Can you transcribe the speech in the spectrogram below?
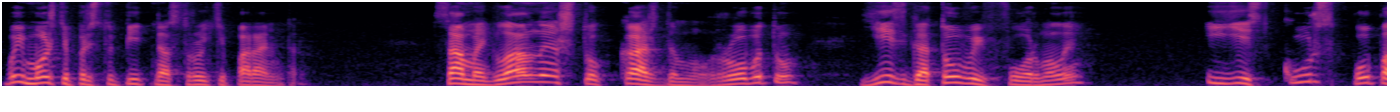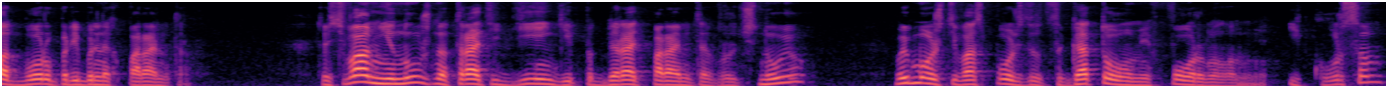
вы можете приступить к настройке параметров. Самое главное, что каждому роботу есть готовые формулы и есть курс по подбору прибыльных параметров. То есть вам не нужно тратить деньги, подбирать параметры вручную. Вы можете воспользоваться готовыми формулами и курсом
